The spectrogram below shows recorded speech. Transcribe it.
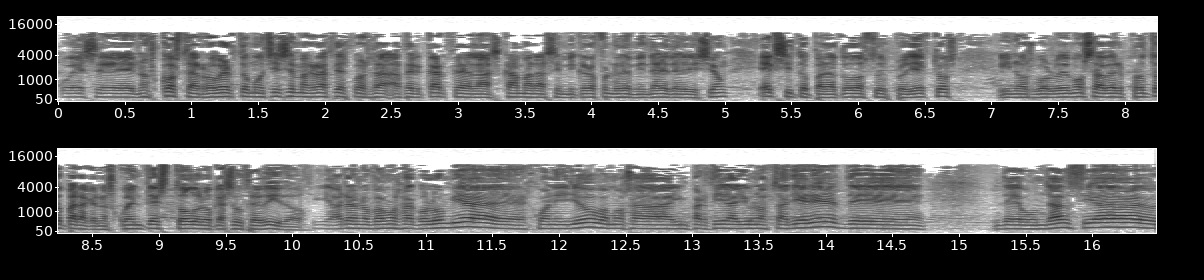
Pues eh, nos consta, Roberto, muchísimas gracias por acercarte a las cámaras y micrófonos de Mindalia Televisión. Éxito para todos tus proyectos y nos volvemos a ver pronto para que nos cuentes todo lo que ha sucedido. Sí, ahora nos vamos a Colombia, eh, Juan y yo, vamos a impartir ahí unos talleres de, de abundancia,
